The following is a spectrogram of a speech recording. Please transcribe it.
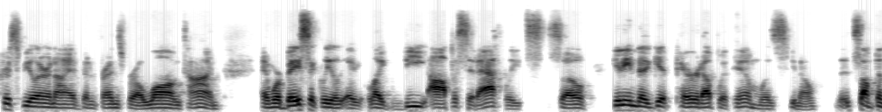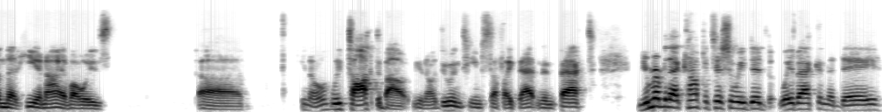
chris Spealler and i have been friends for a long time and we're basically like, like the opposite athletes so getting to get paired up with him was you know it's something that he and i have always uh, you know, we talked about, you know, doing team stuff like that. And in fact, you remember that competition we did way back in the day?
